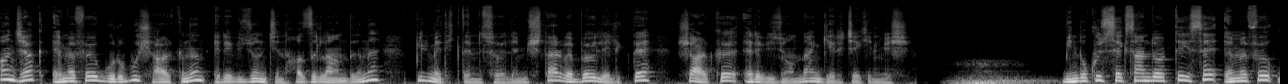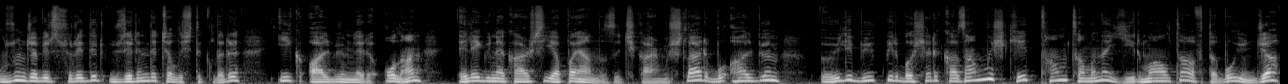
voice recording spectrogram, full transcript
Ancak MFÖ grubu şarkının Eurovision için hazırlandığını bilmediklerini söylemişler ve böylelikle şarkı Eurovision'dan geri çekilmiş. 1984'te ise MFÖ uzunca bir süredir üzerinde çalıştıkları ilk albümleri olan Ele Güne Karşı Yapayalnız'ı çıkarmışlar. Bu albüm öyle büyük bir başarı kazanmış ki tam tamına 26 hafta boyunca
